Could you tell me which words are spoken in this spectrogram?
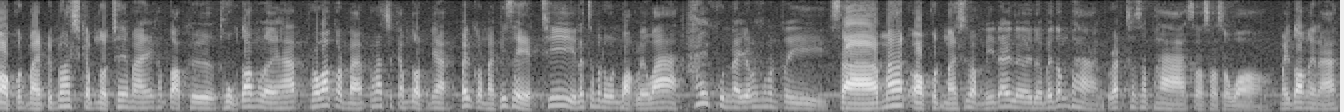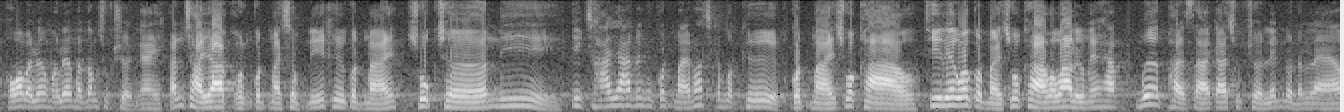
ออกกฎหมายเป็นพระราชกำหนดใช่ไหมคำตอบคือถูกต้องเลยครับเพราะว่ากฎหมายพระราชกำหนดเนี่ยเป็นกฎหมายพิเศษที่รัฐธรรมนูญบอกเลยว่า ให้คุณนายกรัฐมนตรี สามารถออกกฎหมายฉบับนี้ได้เลย โดยไม่ต้องผ่านรัฐสภา สสสว ไม่ต้องเลยนะ เพราะว่าบางเรื่องบางเรื่องมันต้องฉุกเฉินไงอันฉายาของกฎหมายฉบับนี้คือกฎหมายฉุกเฉินนี่ อีกฉายาหนึ่งของกฎหมายพระราชกำหนดคือ กฎหมายชั่วคราว ที่เรียกว่ากฎหมายชั่วคราวเพราะว่าหรือไหมครับ เมื่อผ่านสถานการณ์ฉุกเฉินเร่งด่วนนั้นแล้ว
